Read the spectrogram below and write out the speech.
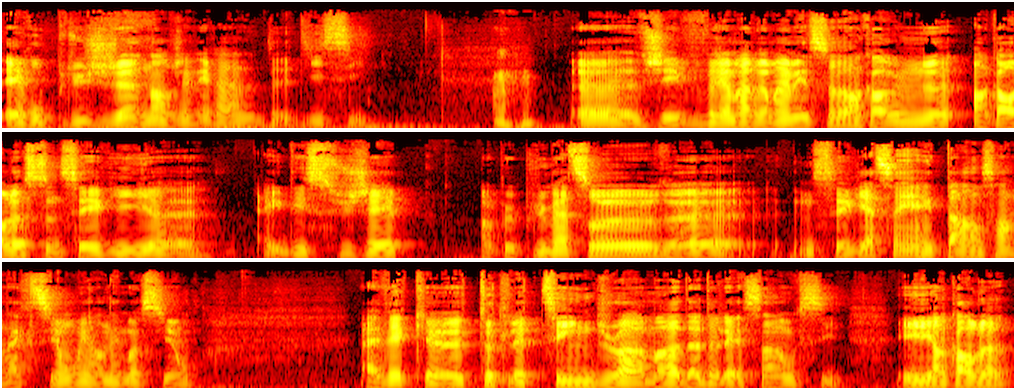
héros plus jeunes en général de DC. Mm-hmm. Euh, j'ai vraiment vraiment aimé ça. Encore là, encore là c'est une série avec des sujets un peu plus mature, euh, une série assez intense en action et en émotion, avec euh, tout le teen drama d'adolescents aussi. Et encore là,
